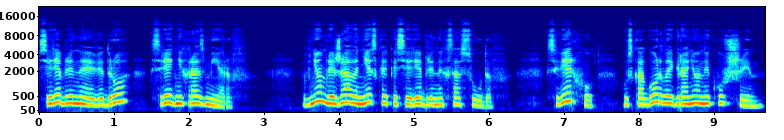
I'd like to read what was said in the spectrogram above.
серебряное ведро средних размеров. В нем лежало несколько серебряных сосудов. Сверху узкогорлый граненый кувшин,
